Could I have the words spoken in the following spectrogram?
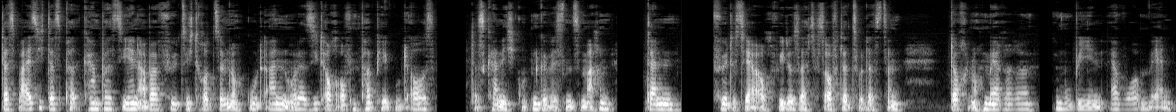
das weiß ich, das kann passieren, aber fühlt sich trotzdem noch gut an oder sieht auch auf dem Papier gut aus. Das kann ich guten Gewissens machen. Dann führt es ja auch, wie du sagtest, oft dazu, dass dann doch noch mehrere Immobilien erworben werden.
